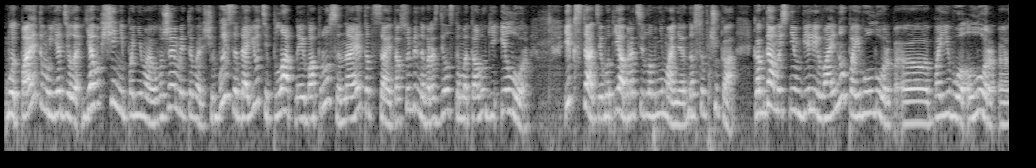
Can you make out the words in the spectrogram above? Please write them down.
Вот, поэтому я делаю... Я вообще не понимаю, уважаемые товарищи, вы задаете платные вопросы на этот сайт, особенно в раздел стоматологии и лор. И, кстати, вот я обратила внимание на Савчука. Когда мы с ним вели войну по его лор, э, по его лор э,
